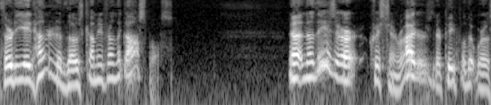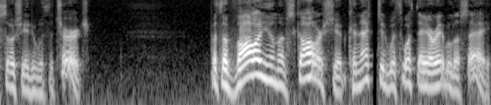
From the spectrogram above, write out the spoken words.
3,800 of those coming from the Gospels. Now, now, these are Christian writers, they're people that were associated with the church. But the volume of scholarship connected with what they are able to say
